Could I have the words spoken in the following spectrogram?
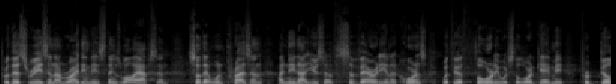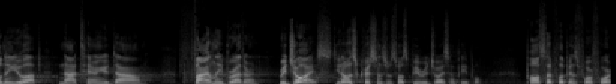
For this reason, I'm writing these things while absent, so that when present, I need not use of severity in accordance with the authority which the Lord gave me for building you up, not tearing you down. Finally, brethren, rejoice. Do you know as Christians we're supposed to be rejoicing people? Paul said, Philippians 4 4,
